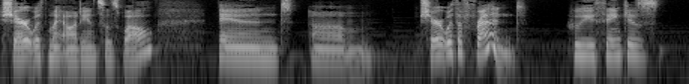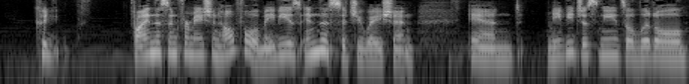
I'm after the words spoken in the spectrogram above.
Share it with my audience as well. And um, share it with a friend who you think is could find this information helpful, maybe is in this situation and maybe just needs a little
